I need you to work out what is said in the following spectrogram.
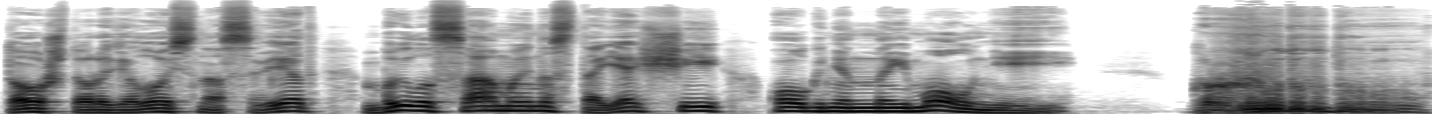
То, что родилось на свет, было самой настоящей огненной молнией. Груду-ду-ду!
